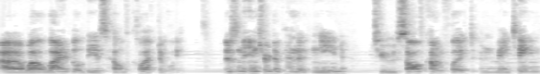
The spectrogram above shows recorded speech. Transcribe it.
uh, while liability is held collectively. There's an interdependent need to solve conflict and maintain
